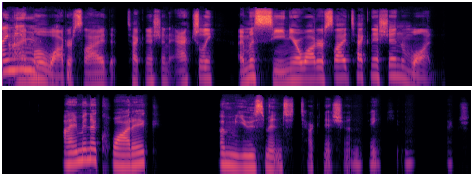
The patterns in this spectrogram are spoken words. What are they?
I mean, I'm a water slide technician. Actually, I'm a senior water slide technician. One. I'm an aquatic amusement technician. Thank you. Actually,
